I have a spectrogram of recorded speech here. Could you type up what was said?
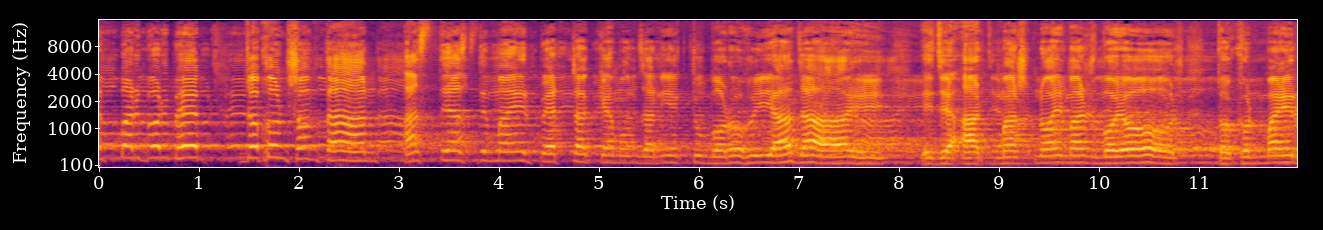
আকবার গর্ভে যখন সন্তান আস্তে আস্তে মায়ের পেটটা কেমন জানি একটু বড় হইয়া যায়। এই যে আট মাস, নয় মাস বয়স, তখন মায়ের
